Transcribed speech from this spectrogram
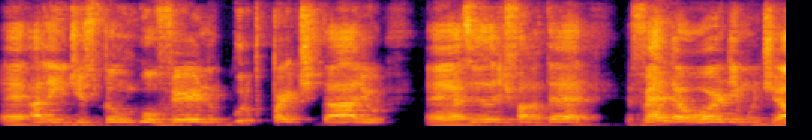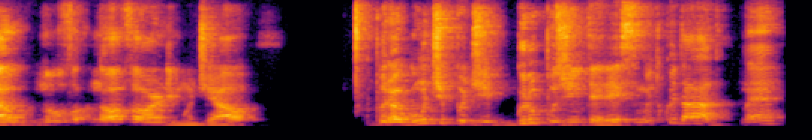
É, além disso, pelo governo, grupo partidário, é, às vezes a gente fala até velha ordem mundial, nova, nova ordem mundial, por algum tipo de grupos de interesse, muito cuidado, né?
